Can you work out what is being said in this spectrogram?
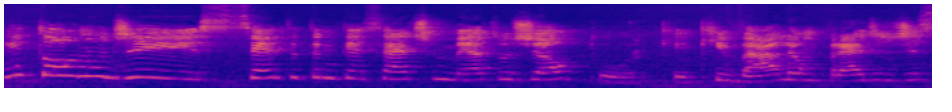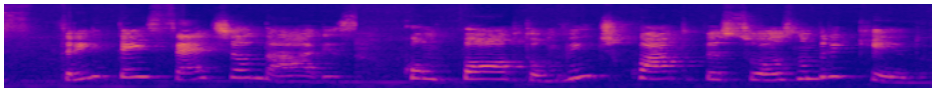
em torno de 137 metros de altura, que equivale a um prédio de 37 andares. Comportam 24 pessoas no brinquedo,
